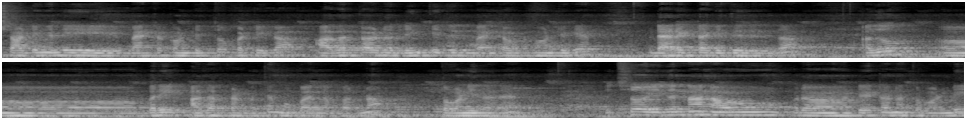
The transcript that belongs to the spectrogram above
ಸ್ಟಾರ್ಟಿಂಗಲ್ಲಿ ಬ್ಯಾಂಕ್ ಅಕೌಂಟ್ ಇತ್ತು ಬಟ್ ಈಗ ಆಧಾರ್ ಕಾರ್ಡ್ ಲಿಂಕ್ ಇದ್ದಿದ್ದು ಬ್ಯಾಂಕ್ ಅಕೌಂಟಿಗೆ ಡೈರೆಕ್ಟಾಗಿ ಇದ್ದಿದ್ದರಿಂದ ಅದು ಬರೀ ಆಧಾರ್ ಕಾರ್ಡ್ ಮತ್ತು ಮೊಬೈಲ್ ನಂಬರ್ನ ತೊಗೊಂಡಿದ್ದಾರೆ. ಸೊ ಇದನ್ನು ನಾವು ಡೇಟಾನ ತೊಗೊಂಡು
